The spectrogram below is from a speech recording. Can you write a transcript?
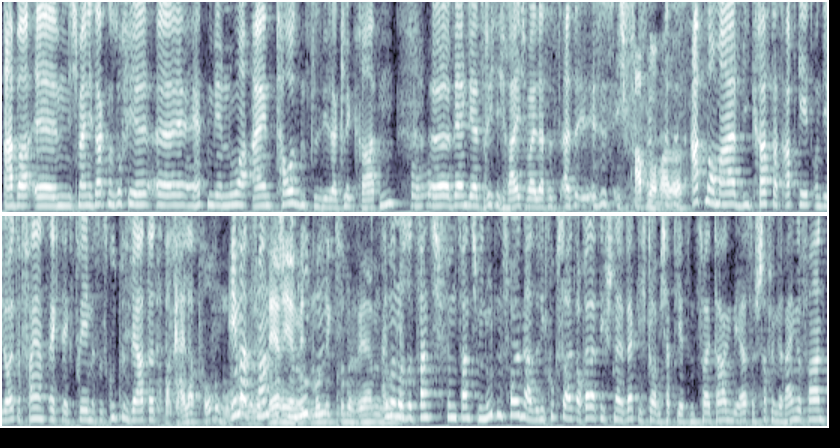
Aber ähm, ich meine, ich sag nur so viel, äh, hätten wir nur ein Tausendstel dieser Klickraten, Mhm. äh, wären wir jetzt richtig reich, weil das ist, also es ist, ich, Abnormal, es ist abnormal, wie krass das abgeht und die Leute feiern es echt extrem. Extrem, es ist gut bewertet. Aber geiler promo Immer eine 20 Serie mit Minuten. Musik zu bewerben. so. Immer nur so 20, 25 Minuten Folgen, also die guckst du halt auch relativ schnell weg. Ich glaube, ich habe die jetzt in zwei Tagen die erste Staffel mir reingefahren.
